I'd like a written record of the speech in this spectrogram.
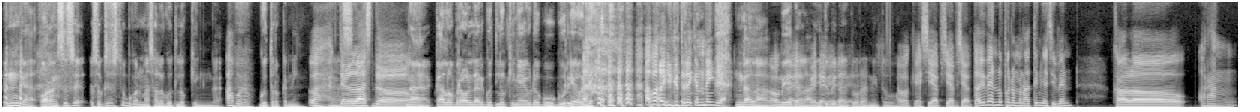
Enggak, orang sukses sukses itu bukan masalah good looking enggak. Apa dong? Good rekening. Wah Nah, jelas dong. Nah, kalau berawal dari good looking ya udah gugur ya udah. Apalagi ke rekening ya? enggak lah, Oh, beda enggak ya, lah. beda, itu beda, beda, aturan itu. Oke siap siap siap. Tapi Ben lu pernah merhatiin gak sih Ben? Kalau orang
